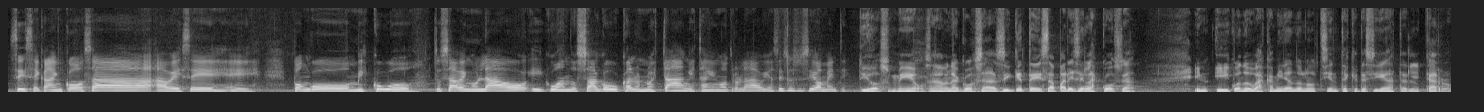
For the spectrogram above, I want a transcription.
Sí, se caen cosas, a veces... Eh, pongo mis cubos, tú sabes, en un lado y cuando salgo a buscarlos no están, están en otro lado y así sucesivamente. Dios mío, o sea, una cosa así que te desaparecen las cosas y, y cuando vas caminando no sientes que te siguen hasta el carro.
